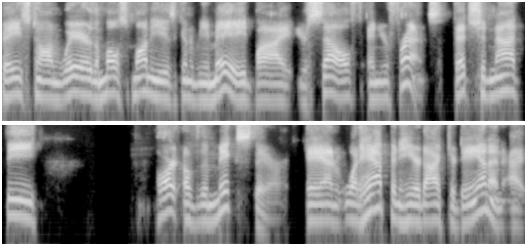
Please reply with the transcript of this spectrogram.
based on where the most money is going to be made by yourself and your friends. That should not be part of the mix there. And what happened here, Dr. Dan, and I'd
